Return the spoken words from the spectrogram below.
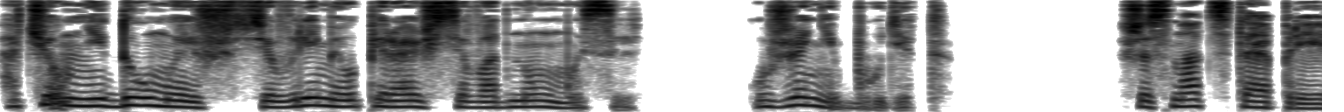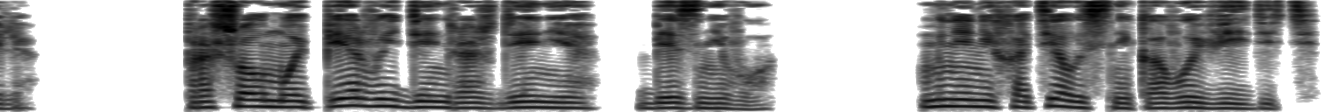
О чем не думаешь, все время упираешься в одну мысль. Уже не будет. 16 апреля. Прошел мой первый день рождения без него. Мне не хотелось никого видеть.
